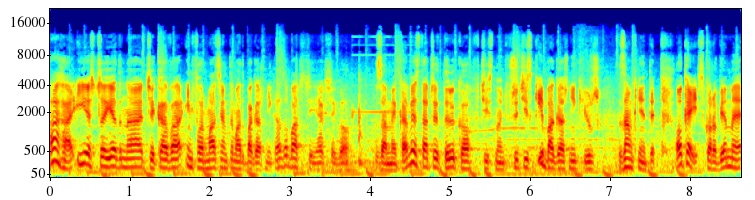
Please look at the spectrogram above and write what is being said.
Aha, i jeszcze jedna ciekawa informacja na temat bagażnika. Zobaczcie, jak się go zamyka. Wystarczy tylko wcisnąć przycisk i bagażnik już zamknięty. Ok, skoro wiemy,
